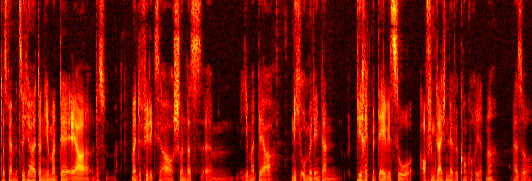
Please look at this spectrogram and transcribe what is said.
Das wäre mit Sicherheit dann jemand, der eher, das meinte Felix ja auch schon, dass ähm, jemand, der nicht unbedingt dann direkt mit Davis so auf dem gleichen Level konkurriert, ne? Also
